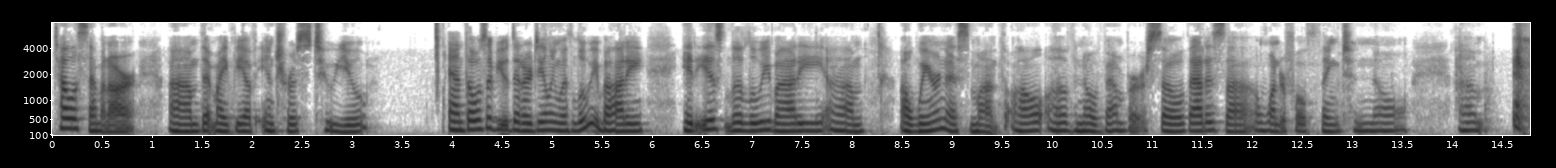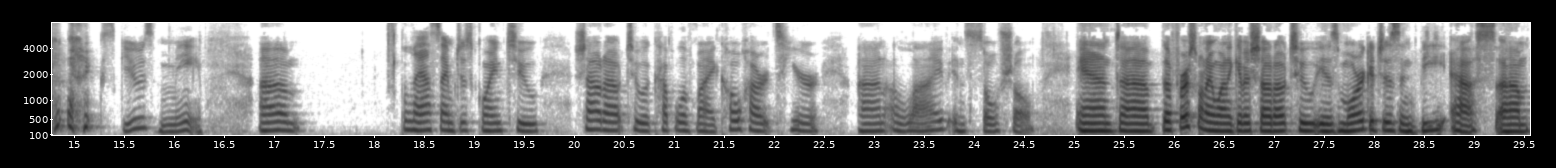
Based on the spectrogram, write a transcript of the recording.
teleseminar um, that might be of interest to you. And those of you that are dealing with Lewy body, it is the Lewy body um, awareness month, all of November. So that is a, a wonderful thing to know. Um, excuse me. Um, last, I'm just going to shout out to a couple of my cohorts here on Alive and Social. And uh, the first one I want to give a shout out to is Mortgages and BS. Um,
